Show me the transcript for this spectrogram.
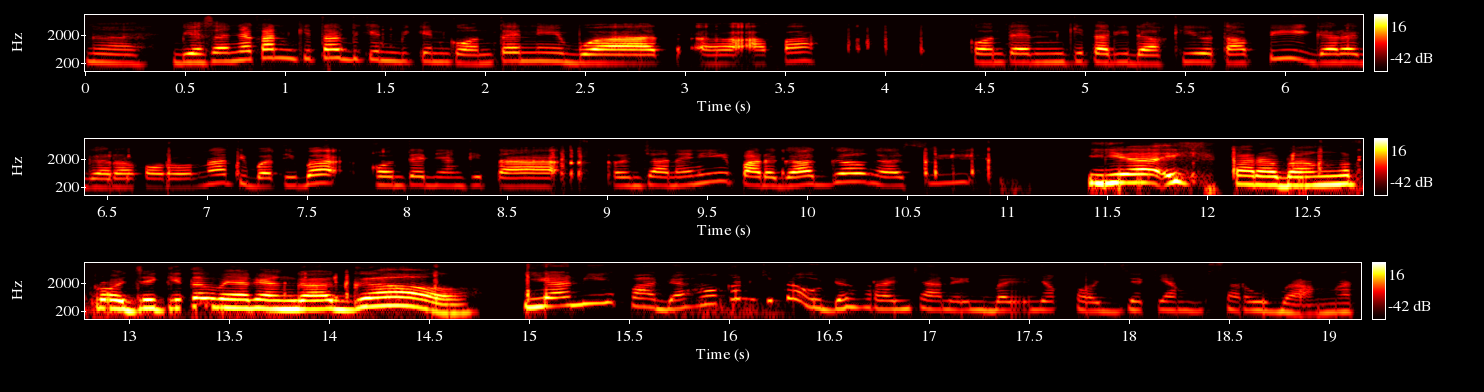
Nah, biasanya kan kita bikin-bikin konten nih buat eh, apa? Konten kita di Dakyu, tapi gara-gara corona tiba-tiba konten yang kita rencana ini pada gagal nggak sih? Iya, ih parah banget. Project kita banyak yang gagal. Iya nih, padahal kan kita udah merencanain banyak project yang seru banget.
